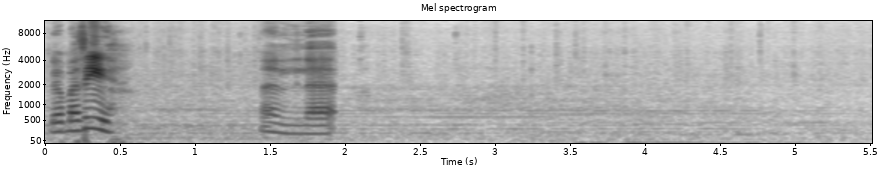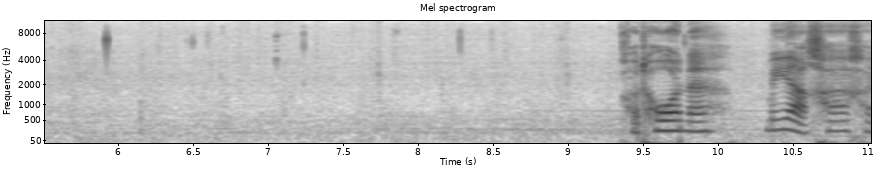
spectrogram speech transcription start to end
เดินมาสิ นั่นแหละ ขอโทษนะ ไม่อยากฆ่าใคร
